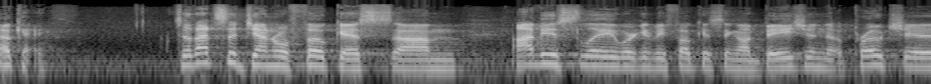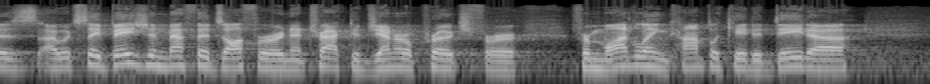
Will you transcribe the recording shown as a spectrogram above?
Okay, so that's the general focus. Um, Obviously, we're going to be focusing on Bayesian approaches. I would say Bayesian methods offer an attractive general approach for, for modeling complicated data.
